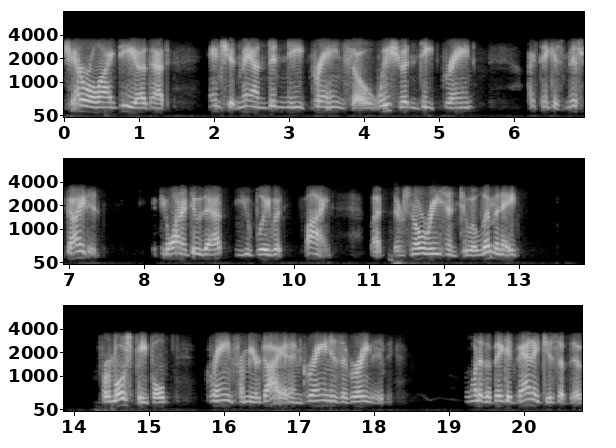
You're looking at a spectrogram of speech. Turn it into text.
general idea that ancient man didn't eat grain, so we shouldn't eat grain, I think is misguided. If you want to do that, you believe it, fine. but there's no reason to eliminate, for most people, grain from your diet. And grain is a very one of the big advantages of the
